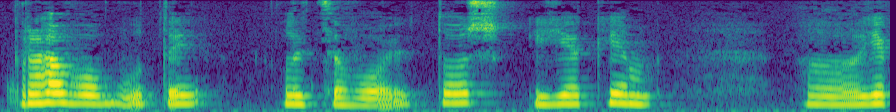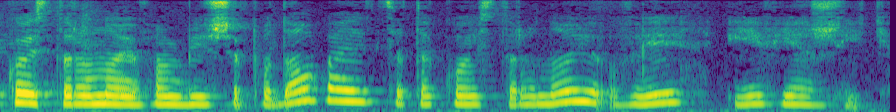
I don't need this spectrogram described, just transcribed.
право бути лицевою. Тож, яким, якою стороною вам більше подобається, такою стороною ви і в'яжіть.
